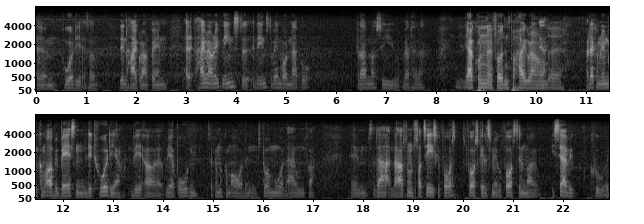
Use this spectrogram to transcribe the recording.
øhm, hurtigt. Altså den high ground bane. Er high ground ikke den eneste, den eneste bane, hvor den er på? Eller er den også i Valhalla? Jeg har kun uh, fået den på high ground. Ja. Uh, Og der kan man nemlig komme op i basen lidt hurtigere ved at, ved at bruge den. Så kan man komme over den store mur, der er udenfor. Øhm, så der, der er også nogle strategiske fors- forskelle, som jeg kunne forestille mig, især vil kunne øh,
